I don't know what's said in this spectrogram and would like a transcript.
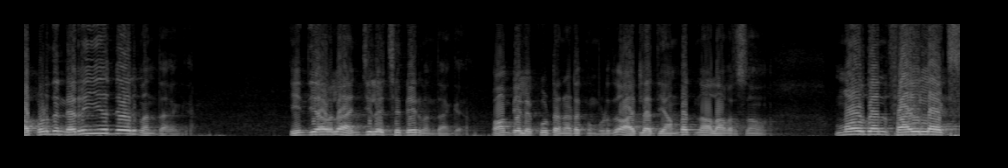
அப்பொழுது நிறைய பேர் வந்தாங்க. இந்தியாவில் அஞ்சு லட்சம் பேர் வந்தாங்க. பாம்பேல கூட்டம் நடக்கும் பொழுது ஆயிரத்தி தொள்ளாயிரத்தி ஐம்பத்தி நாலாம் வருஷம் more than five lakhs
